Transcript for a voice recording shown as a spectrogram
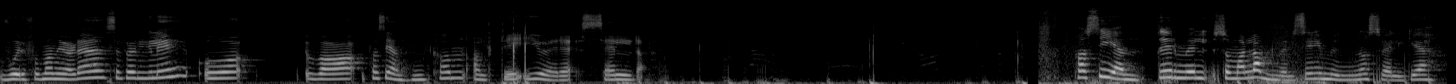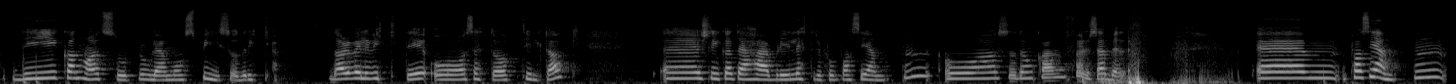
hvorfor man gjør det, selvfølgelig. Og hva pasienten kan alltid gjøre selv, da. Pasienter med, som har lammelser i munnen og svelget, de kan ha et stort problem med å spise og drikke. Da er det veldig viktig å sette opp tiltak, eh, slik at det her blir lettere for pasienten, og så de kan føle seg bedre. Pasienten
